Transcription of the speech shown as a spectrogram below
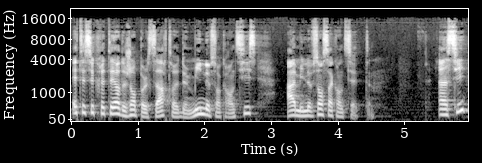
était secrétaire de Jean-Paul Sartre de 1946 à 1957. Ainsi,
